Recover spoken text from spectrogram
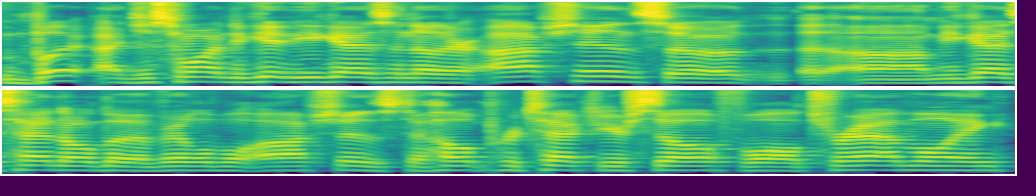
But I just wanted to give you guys another option. So um, you guys had all the available options to help protect yourself while traveling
